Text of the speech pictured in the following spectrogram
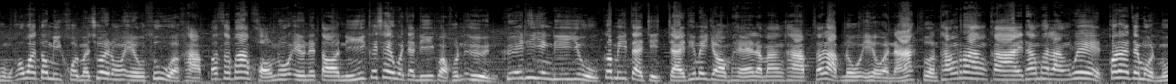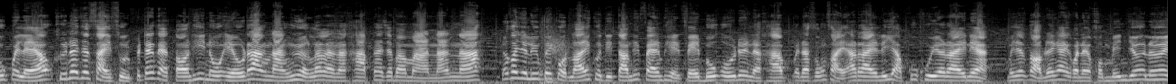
ผมก็ว่าต้องมีคนมาช่วยโนเอลสู้อะครับเพราะสภาพของโนเอลในตอนนี้ก็ใช่ว่าจะดีกว่าคนอื่น คือไอ้ที่ยังดีอยู่ก็มีแต่จิตใจที่ไม่ยอมแพ้ละมั้งครับสำหรับโนเอลอะนะ ส่วนทั้งร่างกายทั้งพลังเวทก็น่าจะหมดมุกไปแล้ว คือน่าจะใส่สูตรไปตั้งแต่ตอนที่โนเอลร่างนางเงือกแล้วล่ะนะครับ น่าจะประมาณนั้นนะ แล้วก็อย่าลืมไปกดไลค์กดติดตามที่แฟนเพจ Facebook โอ้ด้วยนะครับเวลาสงสัยอะไรหรืออยากพูดคุยอะไรเนี่ยมันจะตอบได้ง่ายกว่าในคอมเมนต์เยอะเลย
